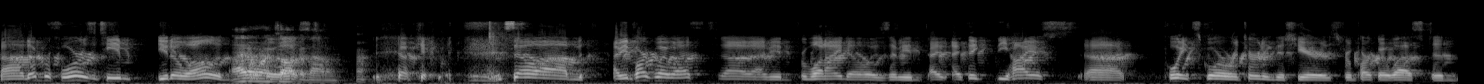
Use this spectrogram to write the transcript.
uh, number four is a team you know well. and I don't want to talk West. about them. okay. So, um, I mean, Parkway West, uh, I mean, from what I know, is, I mean, I, I think the highest uh, point scorer returning this year is from Parkway West and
